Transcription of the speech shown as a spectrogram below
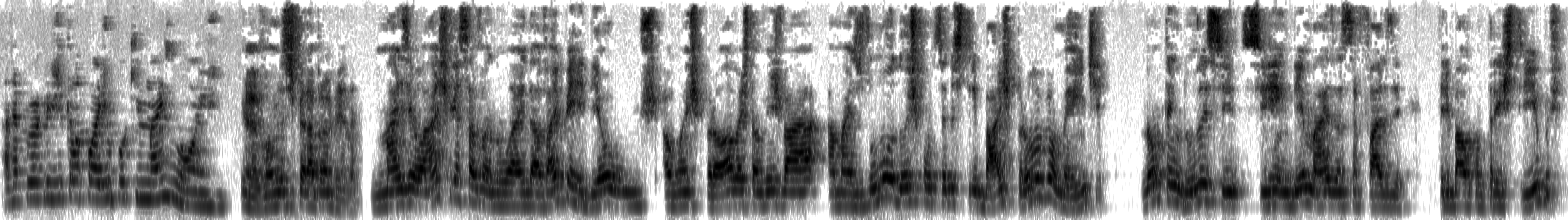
até porque eu acredito que ela pode ir um pouquinho mais longe. É, vamos esperar para ver, né? Mas eu acho que essa Vanua ainda vai perder alguns, algumas provas, talvez vá a mais um ou dois conselhos tribais, provavelmente. Não tem dúvida se, se render mais essa fase tribal com três tribos.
